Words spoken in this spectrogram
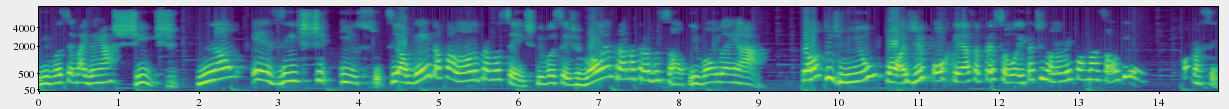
e você vai ganhar X. Não existe isso. Se alguém está falando para vocês que vocês vão entrar na tradução e vão ganhar tantos mil, pode, porque essa pessoa aí tá te dando uma informação que. Como assim?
